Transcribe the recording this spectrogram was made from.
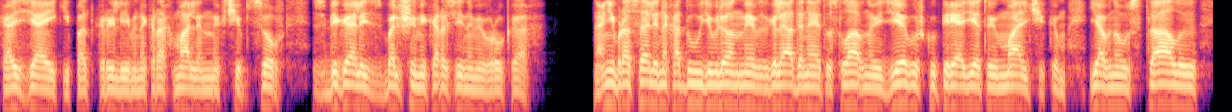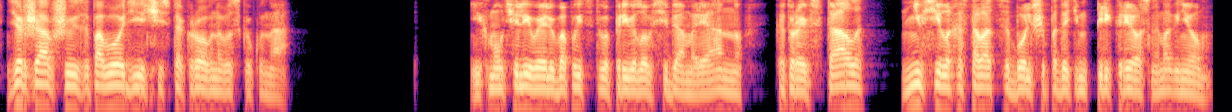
Хозяйки под крыльями накрахмаленных чепцов сбегались с большими корзинами в руках. Они бросали на ходу удивленные взгляды на эту славную девушку, переодетую мальчиком, явно усталую, державшую за поводье чистокровного скакуна. Их молчаливое любопытство привело в себя Марианну, которая встала, не в силах оставаться больше под этим перекрестным огнем.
